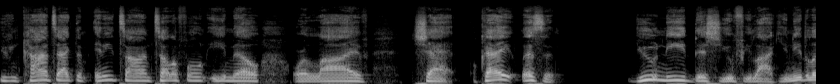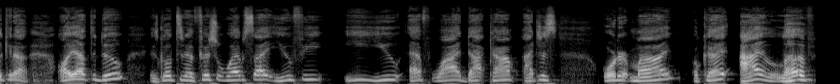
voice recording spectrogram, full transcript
you can contact them anytime, telephone, email, or live chat. Okay? Listen. You need this Eufy lock. You need to look it up. All you have to do is go to the official website, Eufy, E-U-F-Y dot com. I just ordered mine. Okay. I love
